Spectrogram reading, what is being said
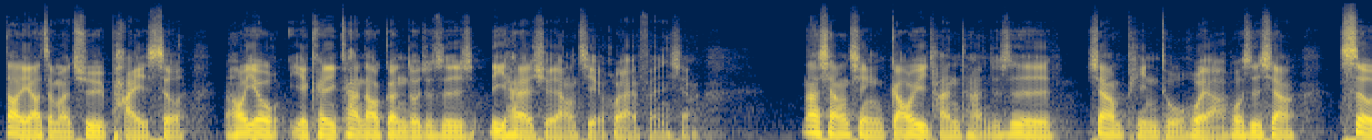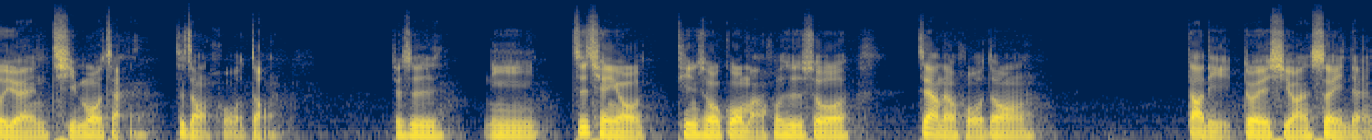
到底要怎么去拍摄，然后也有也可以看到更多就是厉害的学长姐会来分享。那想请高毅谈谈，就是像拼图会啊，或是像社员期末展这种活动，就是你之前有听说过吗？或是说这样的活动到底对喜欢摄影的人，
